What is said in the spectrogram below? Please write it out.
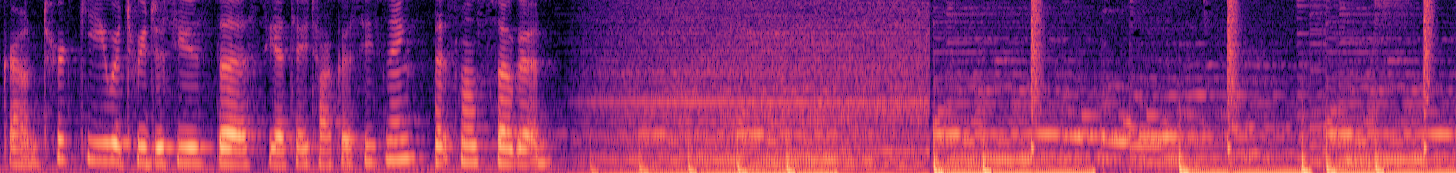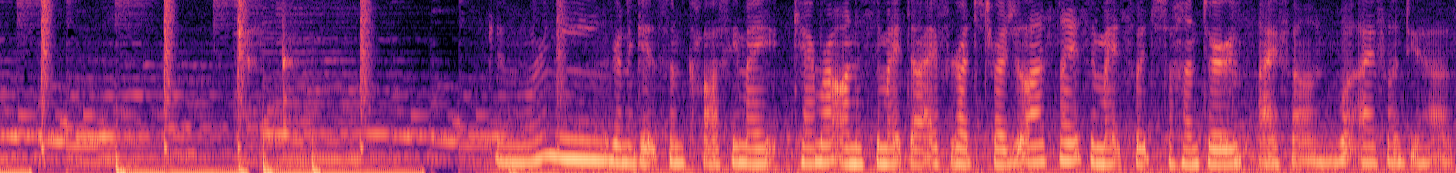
Ground turkey, which we just used the Siete taco seasoning. It smells so. Good get some coffee. My camera honestly might die. I forgot to charge it last night, so we might switch to Hunter's iPhone. What iPhone do you have?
